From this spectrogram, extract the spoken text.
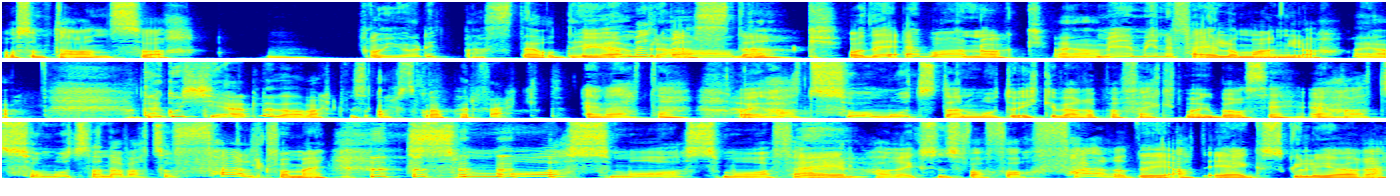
Og som tar ansvar. Og gjør ditt beste, og det Og er bra beste. nok. Og det er bra nok. Ja. Med mine feil og mangler. Ja. Tenk hvor kjedelig det hadde vært hvis alt skulle være perfekt. Jeg vet det. Og jeg har hatt så motstand mot å ikke være perfekt, må jeg bare si. Jeg har hatt så motstand, Det har vært så fælt for meg. Små, små, små feil har jeg syntes var forferdelig at jeg skulle gjøre.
